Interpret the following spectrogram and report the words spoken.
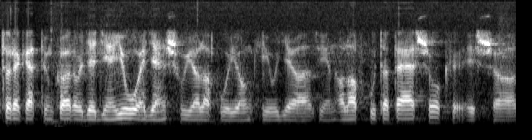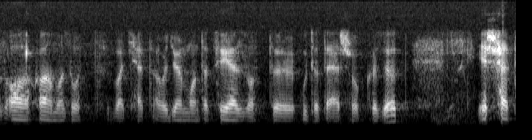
törekedtünk arra, hogy egy ilyen jó egyensúly alakuljon ki ugye az ilyen alapkutatások és az alkalmazott vagy hát ahogy ön mondta, célzott kutatások között. És hát,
